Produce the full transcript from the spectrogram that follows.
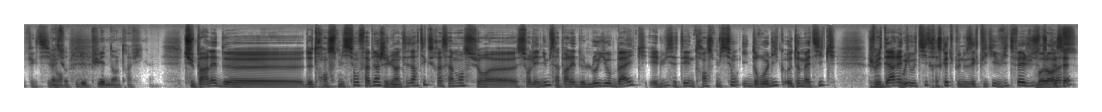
effectivement. surtout de ne plus être dans le trafic. Tu parlais de, de transmission, Fabien. J'ai lu un de tes articles récemment sur, euh, sur les NUM. Ça parlait de l'Oyo Bike. Et lui, c'était une transmission hydraulique automatique. Je m'étais arrêté Oui. au titre. Est-ce que tu peux nous expliquer vite fait juste Bon, ce que c'est?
